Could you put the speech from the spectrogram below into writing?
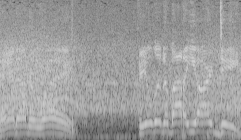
and underway. Fielded about a yard deep.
